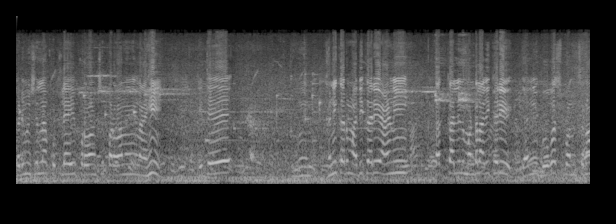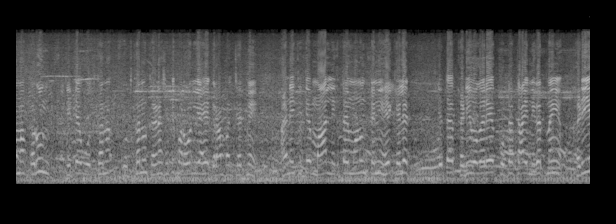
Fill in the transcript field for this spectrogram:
खडी मशीनला कुठल्याही परवानची परवानगी नाही. तिथे खनिकर्म अधिकारी आणि तत्कालीन मंडल अधिकारी यांनी बोगस पंचनामा करून तिथे उत्खनन उत्खनन करण्यासाठी परवानगी आहे ग्रामपंचायतने. आणि तिथे माल निघत आहे म्हणून त्यांनी हे केलेत. तिथं खडी वगैरे कुठं काय निघत नाही. खडी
